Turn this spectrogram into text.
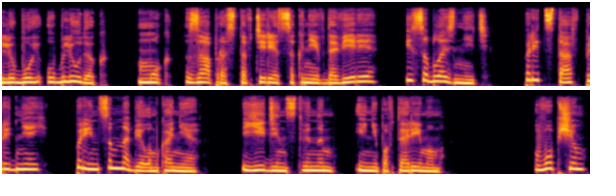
Любой ублюдок мог запросто втереться к ней в доверие и соблазнить, представ пред ней принцем на белом коне, единственным и неповторимым. В общем,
